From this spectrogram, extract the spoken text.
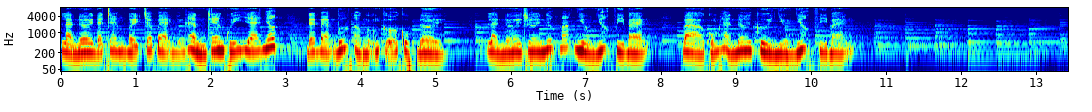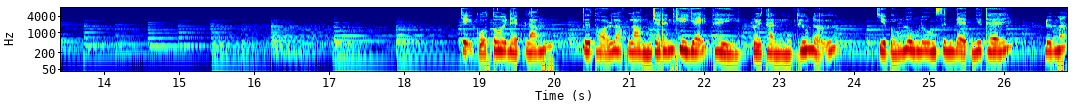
Là nơi đã trang bị cho bạn những hành trang quý giá nhất để bạn bước vào ngưỡng cửa cuộc đời. Là nơi rơi nước mắt nhiều nhất vì bạn và cũng là nơi cười nhiều nhất vì bạn. Chị của tôi đẹp lắm. Từ thổi lọt lòng cho đến khi dậy thì rồi thành một thiếu nữ chị vẫn luôn luôn xinh đẹp như thế. Đôi mắt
